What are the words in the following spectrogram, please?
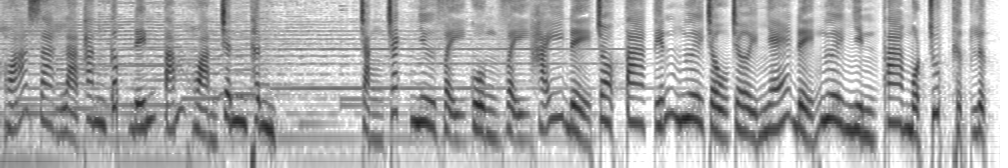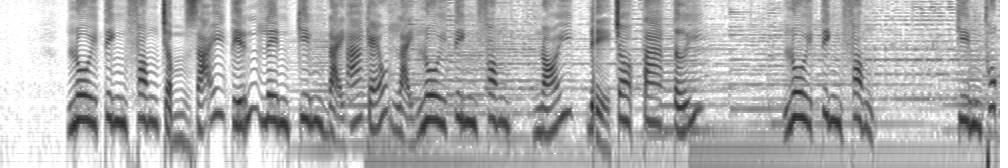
Hóa ra là thăng cấp đến 8 hoàn chân thân. Chẳng trách như vậy cuồng vậy hãy để cho ta tiến ngươi trầu trời nhé, để ngươi nhìn ta một chút thực lực. Lôi tinh phong chậm rãi tiến lên kim đại á kéo lại lôi tinh phong, nói để cho ta tới. Lôi tinh phong, kim thúc,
